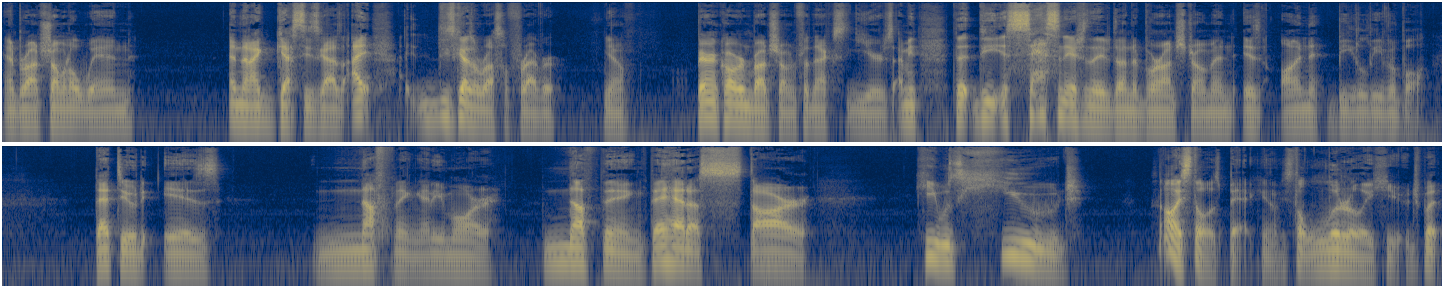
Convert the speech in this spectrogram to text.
and Braun Strowman will win. And then I guess these guys, I these guys will wrestle forever. You know, Baron Corbin, Braun Strowman for the next years. I mean, the the assassination they've done to Braun Strowman is unbelievable. That dude is nothing anymore. Nothing. They had a star. He was huge. Oh, he still was big. You know, he's still literally huge, but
